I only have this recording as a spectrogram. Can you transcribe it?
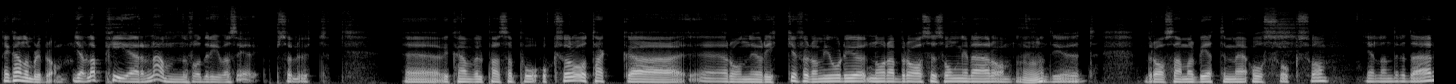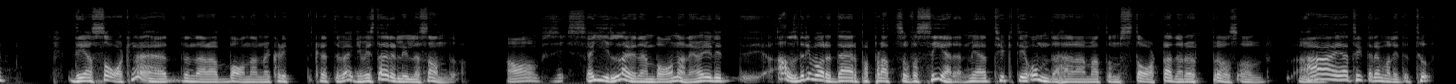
det kan nog bli bra. Jävla PR-namn för att driva serien. Absolut. Eh, vi kan väl passa på också att tacka eh, Ronny och Ricke för de gjorde ju några bra säsonger där och Mm. hade ju ett bra samarbete med oss också gällande det där. Det jag saknar är den där banan med klätterväggen. Visst är det Lillesand då? Ja, precis. Jag gillar ju den banan. Jag har ju aldrig varit där på plats och få se den. Men jag tyckte ju om det här med att de startade där uppe och så. Ah, jag tyckte den var lite tuff.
